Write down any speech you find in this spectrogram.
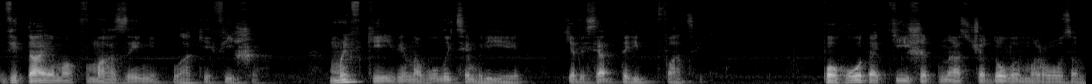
Вітаємо в магазині Lucky Fisher. Ми в Києві на вулиці Мрії 50 дріб 20. Погода тішить нас чудовим морозом.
